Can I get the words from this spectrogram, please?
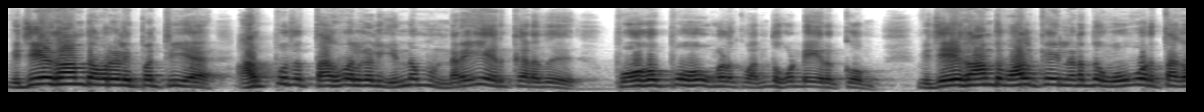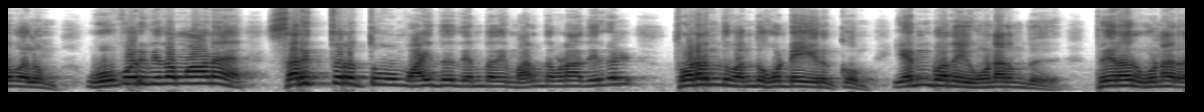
விஜயகாந்த் அவர்களை பற்றிய அற்புத தகவல்கள் இன்னமும் நிறைய இருக்கிறது. போக போக உங்களுக்கு வந்து கொண்டே இருக்கும். விஜயகாந்த் வாழ்க்கையில் நடந்த ஒவ்வொரு தகவலும் ஒவ்வொரு விதமான சரித்திரத்துவம் வாய்ந்தது என்பதை மறந்து விடாதீர்கள். தொடர்ந்து வந்து கொண்டே இருக்கும். என்பதை உணர்ந்து பிறர் உணர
